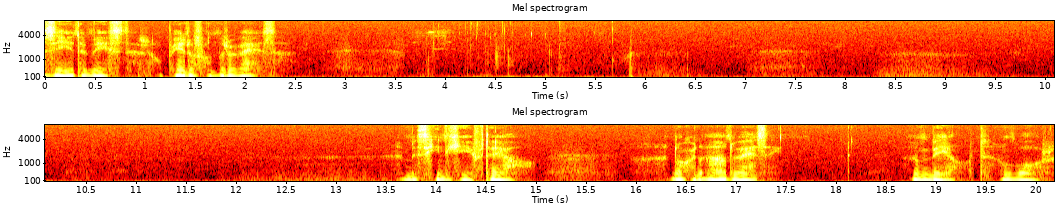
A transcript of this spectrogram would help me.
Zie je de meester op een of andere wijze. En misschien geeft hij jou nog een aanwijzing, een beeld, een woord.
